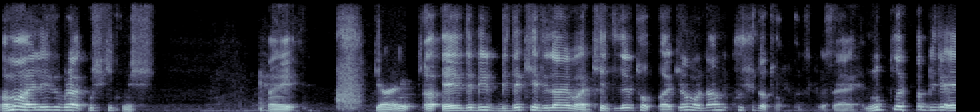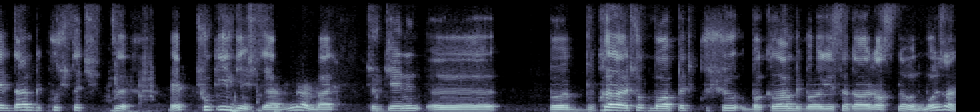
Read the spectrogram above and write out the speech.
Ama aile evi bırakmış gitmiş. Hani yani evde bir bir de kediler var. Kedileri toplarken oradan bir kuşu da topladık mesela. Mutlaka bir evden bir kuş da çıktı. Hep çok ilginçti yani bilmiyorum ben Türkiye'nin e, böyle bu kadar çok muhabbet kuşu bakılan bir bölgesine daha rastlamadım. O yüzden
